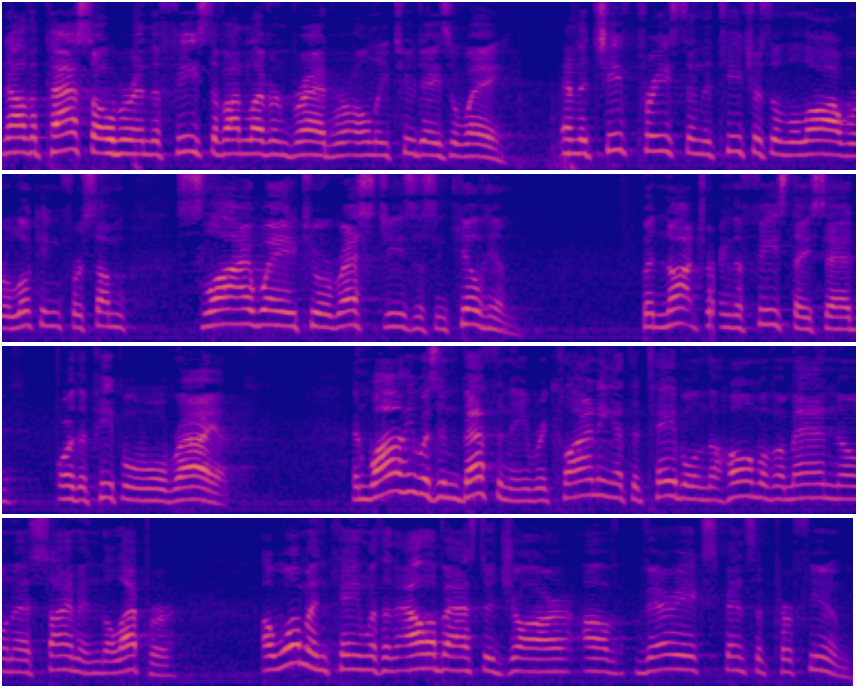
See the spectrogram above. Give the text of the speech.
Now the Passover and the feast of unleavened bread were only two days away, and the chief priests and the teachers of the law were looking for some sly way to arrest Jesus and kill him. But not during the feast, they said, or the people will riot. And while he was in Bethany, reclining at the table in the home of a man known as Simon the leper, a woman came with an alabaster jar of very expensive perfume,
